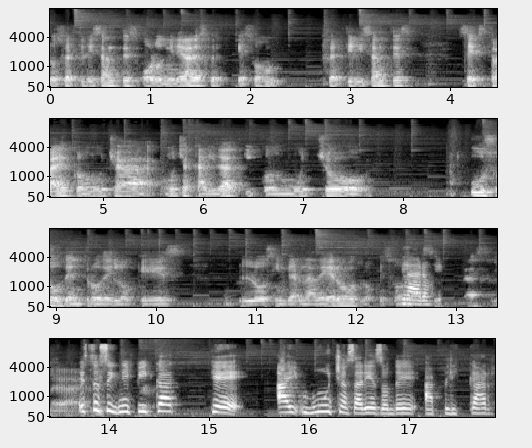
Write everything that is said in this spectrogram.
los fertilizantes o los minerales que son fertilizantes se extraen con mucha, mucha calidad y con mucho uso dentro de lo que es los invernaderos, lo que son las Esto significa que hay muchas áreas donde aplicar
